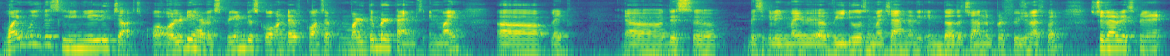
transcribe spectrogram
Why will this linearly charge? Already have explained this concept multiple times in my like uh, this uh, basically in my uh, videos in my channel in the other channel PrepFusion as well. Still I will explain it,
